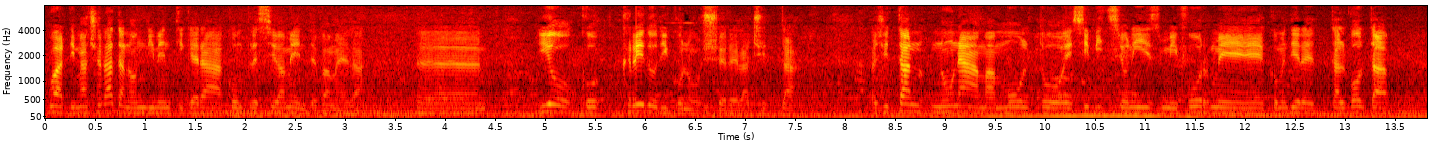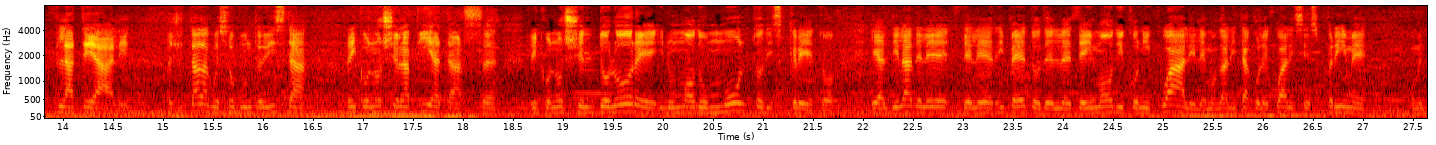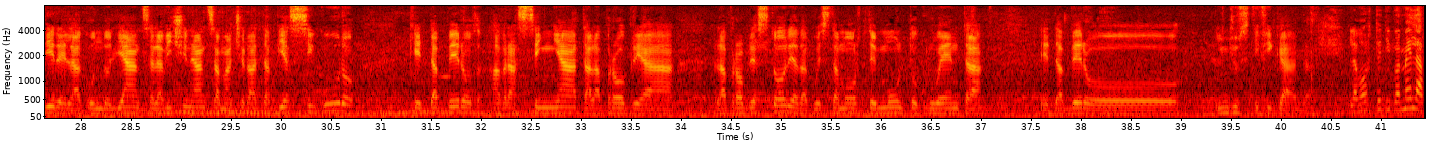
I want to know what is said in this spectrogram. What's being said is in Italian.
Guardi, Macerata non dimenticherà complessivamente Pamela. Eh, io credo di conoscere la città. La città non ama molto esibizionismi, forme, come dire, talvolta plateali. La città da questo punto di vista riconosce la pietas, riconosce il dolore in un modo molto discreto e al di là delle, delle ripeto, delle, dei modi con i quali, le modalità con le quali si esprime come dire, la condoglianza, la vicinanza Macerata, vi assicuro che davvero avrà segnata la propria, la propria storia da questa morte molto cruenta e davvero ingiustificata. La morte di Pamela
